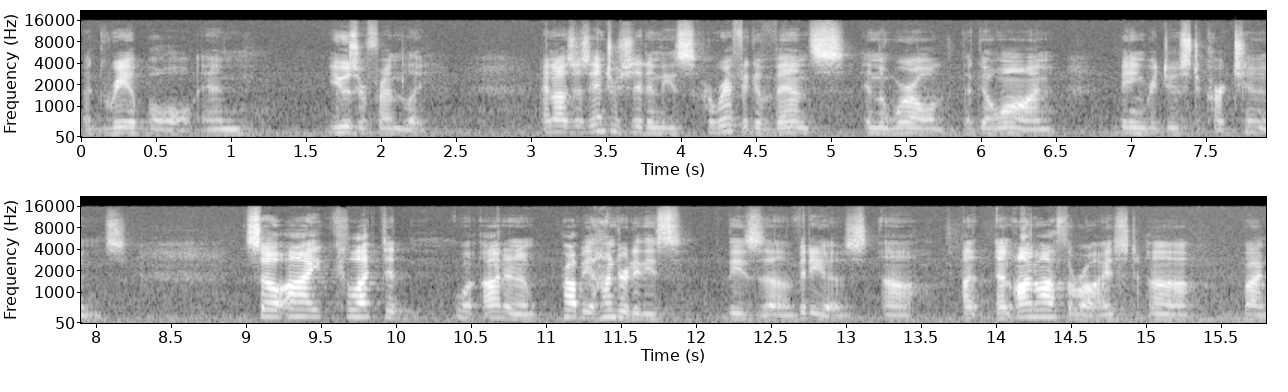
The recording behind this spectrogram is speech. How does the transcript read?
agreeable and user-friendly. And I was just interested in these horrific events in the world that go on being reduced to cartoons. So I collected, well, I don't know, probably 100 of these, these uh, videos, uh, and unauthorized uh, by,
